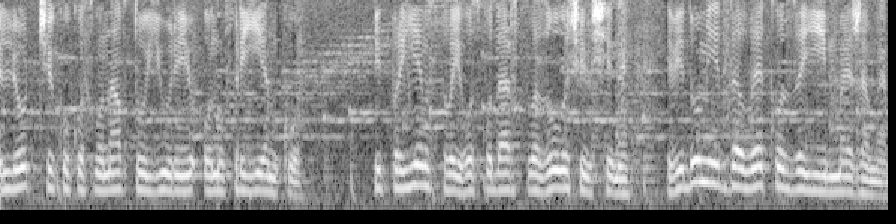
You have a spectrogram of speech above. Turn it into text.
льотчику-космонавту Юрію Онуфрієнку. Підприємства і господарства Золочівщини відомі далеко за її межами.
